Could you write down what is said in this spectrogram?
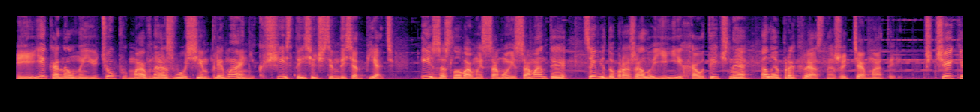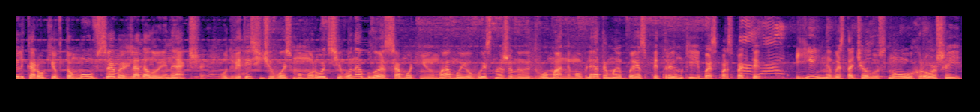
Її канал на YouTube мав назву Simply Manic 6075. І за словами самої Саманти, це відображало її хаотичне, але прекрасне життя матері. Ще кілька років тому все виглядало інакше. У 2008 році вона була самотньою мамою, виснаженою двома немовлятами без підтримки і без перспектив. Їй не вистачало сну, грошей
